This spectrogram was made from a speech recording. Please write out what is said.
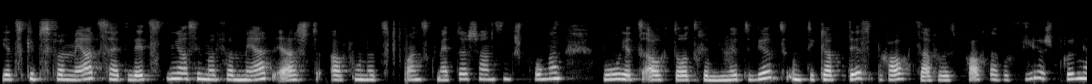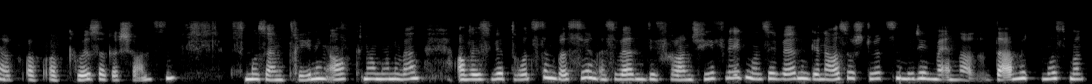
jetzt gibt es vermehrt, seit letztem Jahr sind wir vermehrt erst auf 120 Meter Chancen gesprungen, wo jetzt auch da trainiert wird. Und ich glaube, das braucht es einfach. Es braucht einfach viele Sprünge auf, auf, auf größere Chancen. Das muss einem Training aufgenommen werden. Aber es wird trotzdem passieren. Es werden die Frauen schieflegen und sie werden genauso stürzen wie die Männer. Und damit muss man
